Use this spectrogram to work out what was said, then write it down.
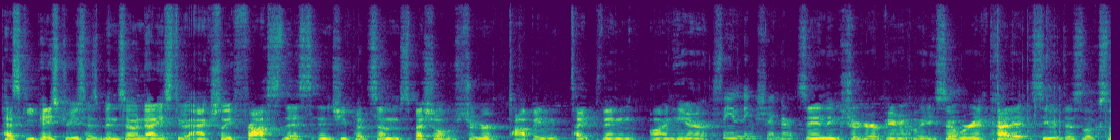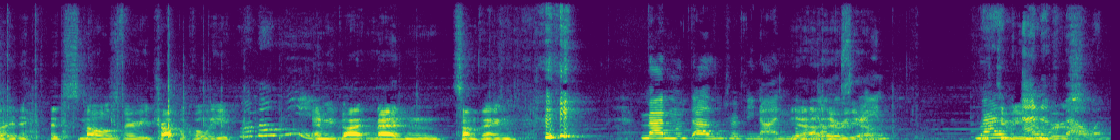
Pesky Pastries has been so nice to actually frost this, and she put some special sugar topping type thing on here. Sanding sugar. Sanding sugar, apparently. So we're gonna cut it, see what this looks like. It, it smells very tropically. What about me? And we've got Madden something. Madden 1059 will Yeah, there the we go. screen. There's too many numbers. 1000.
